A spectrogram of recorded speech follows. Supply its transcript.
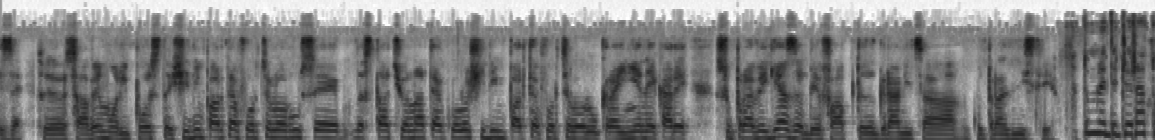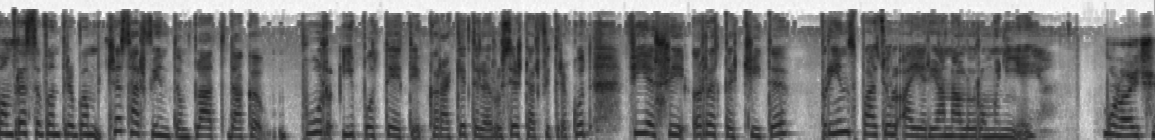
să, să avem o ripostă și din partea forțelor ruse staționate acolo și din partea forțelor ucrainiene care supraveghează de fapt granița cu Transnistria. Domnule Degeratu, am vrea să vă întrebăm ce s-ar fi întâmplat dacă pur ipotetic rachetele rusești ar fi trecut fie și rătăcite prin spațiul aerian al României? Bun, aici,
